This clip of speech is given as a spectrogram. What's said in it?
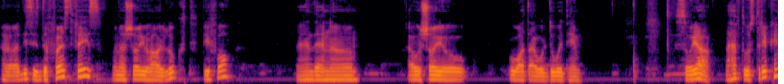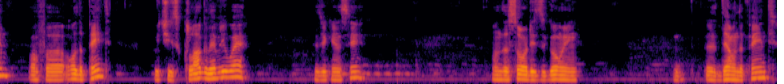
Uh, this is the first phase, when I show you how he looked before. And then um, I will show you what I will do with him so yeah I have to strip him of uh, all the paint which is clogged everywhere as you can see. On the sword it's going uh, down the paint.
